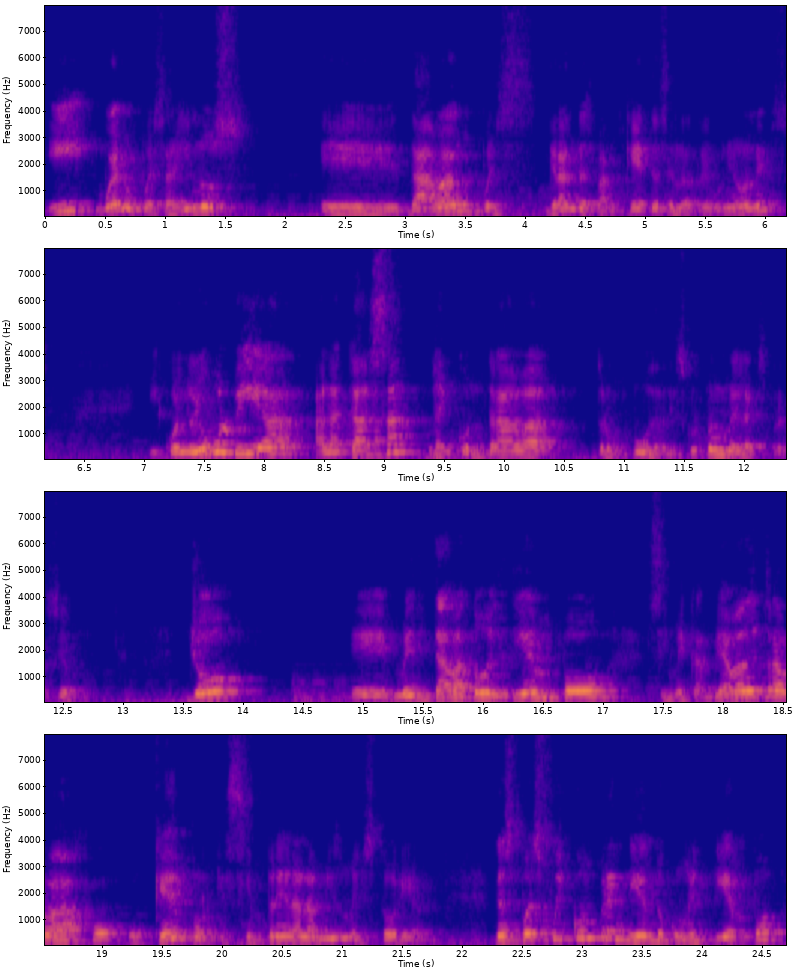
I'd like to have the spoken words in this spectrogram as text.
y bueno, pues ahí nos eh, daban pues grandes banquetes en las reuniones y cuando yo volvía a la casa la encontraba trompuda, discúlpenme la expresión. Yo eh, meditaba todo el tiempo si me cambiaba de trabajo o qué, porque siempre era la misma historia. Después fui comprendiendo con el tiempo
